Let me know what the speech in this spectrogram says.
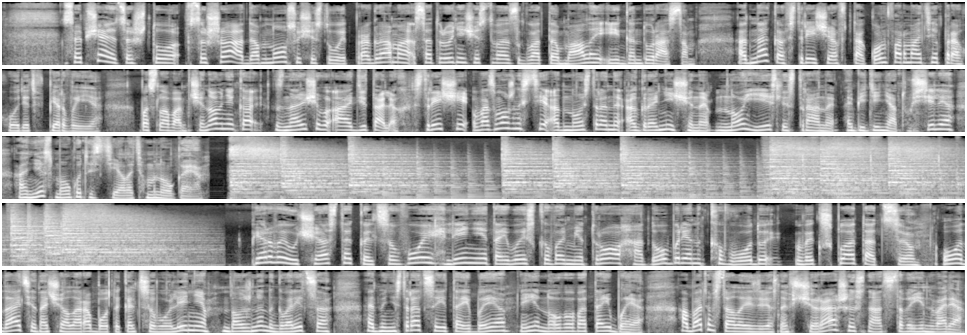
Сообщается, что в США давно существует программа сотрудничества с Гватемалой и Гондурасом. Однако встреча в таком формате проходит впервые. По словам чиновника, знающего о деталях встречи, возможности одной страны ограничены, но если страны объединят усилия, они смогут сделать многое. Первый участок кольцевой линии тайбэйского метро одобрен к вводу в эксплуатацию. О дате начала работы кольцевой линии должны договориться администрации Тайбэя и Нового Тайбэя. Об этом стало известно вчера, 16 января.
